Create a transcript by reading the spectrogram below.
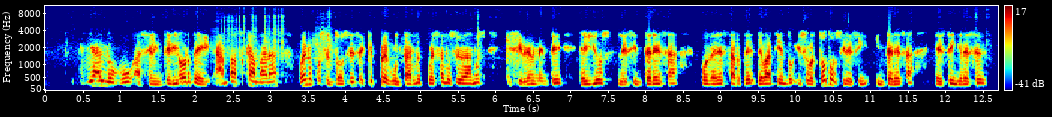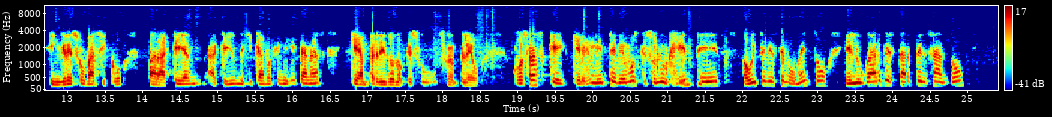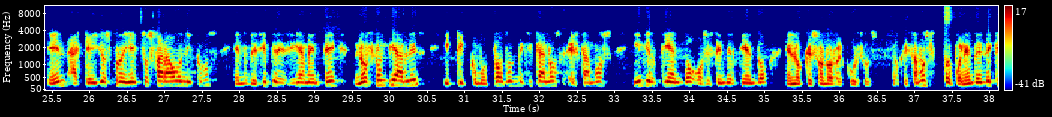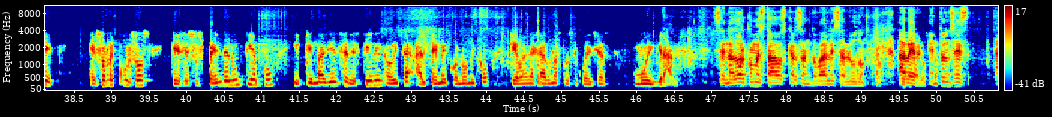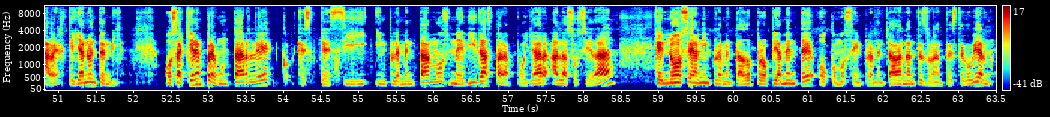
diálogo hacia el interior de ambas cámaras, bueno, pues entonces hay que preguntarle pues a los ciudadanos que si realmente ellos les interesa poder estar debatiendo y sobre todo si les interesa este ingreso ingreso básico para aquellas, aquellos mexicanos y mexicanas que han perdido lo que es su, su empleo. Cosas que, que realmente vemos que son urgentes ahorita en este momento, en lugar de estar pensando en aquellos proyectos faraónicos en donde simple y sencillamente no son viables y que como todos mexicanos estamos invirtiendo o se está invirtiendo en lo que son los recursos. Lo que estamos proponiendo es de que esos recursos que se suspenden un tiempo y que más bien se destinen ahorita al tema económico que va a dejar unas consecuencias muy graves. Senador, ¿cómo está? Oscar Sandoval, le saludo. A ver, entonces, a ver, que ya no entendí. O sea, quieren preguntarle que, si implementamos medidas para apoyar a la sociedad que no se han implementado propiamente o como se implementaban antes durante este gobierno.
